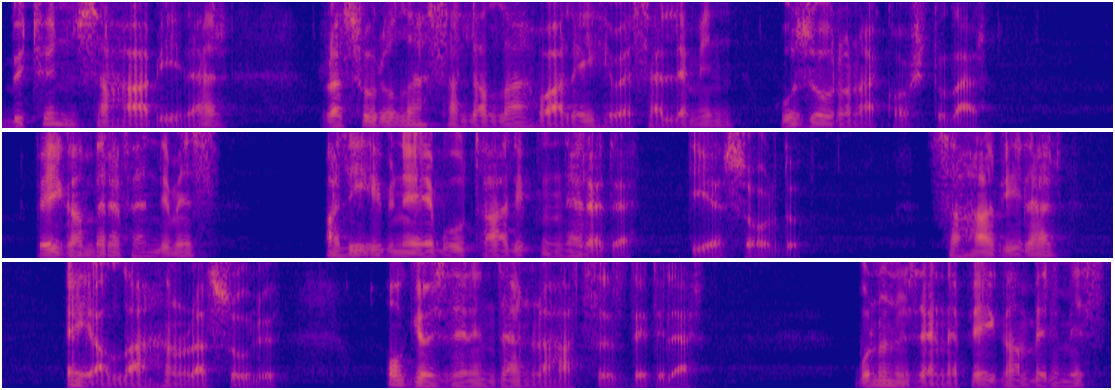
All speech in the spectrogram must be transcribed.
bütün sahabiler Rasulullah sallallahu aleyhi ve sellemin huzuruna koştular. Peygamber Efendimiz Ali İbni Ebu Talip nerede diye sordu. Sahabiler ey Allah'ın Rasulü o gözlerinden rahatsız dediler. Bunun üzerine peygamberimiz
